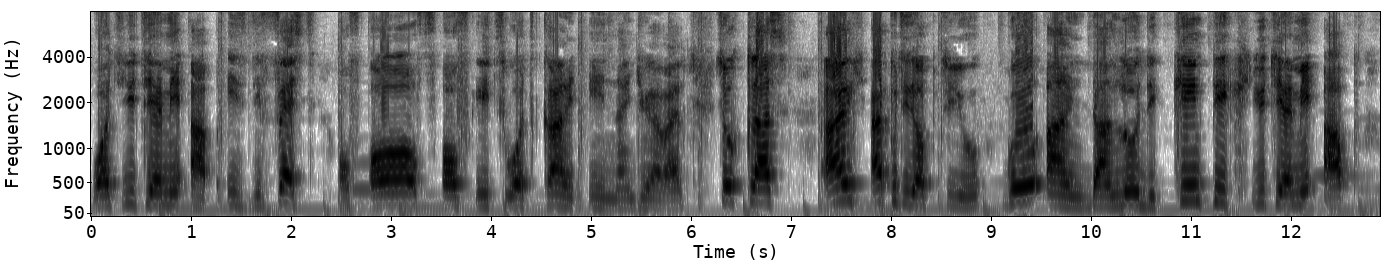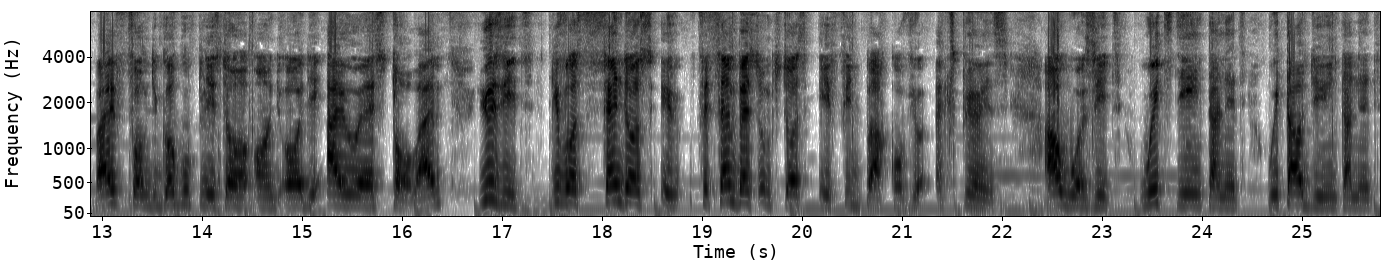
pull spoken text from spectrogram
what UTME app is the first of all of its what kind in Nigeria, right? So class, I I put it up to you. Go and download the Kingpick UTME app right from the Google Play Store on the, or the iOS store, right? Use it. Give us send us a send best home tutors a feedback of your experience. How was it with the internet, without the internet?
